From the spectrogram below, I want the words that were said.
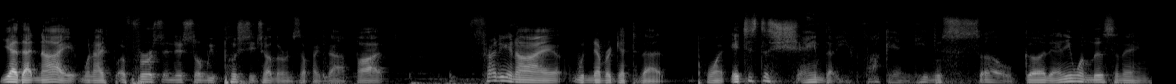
yeah that night when i uh, first initially we pushed each other and stuff like that but freddy and i would never get to that point. It's just a shame that he fucking he was so good. Anyone listening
